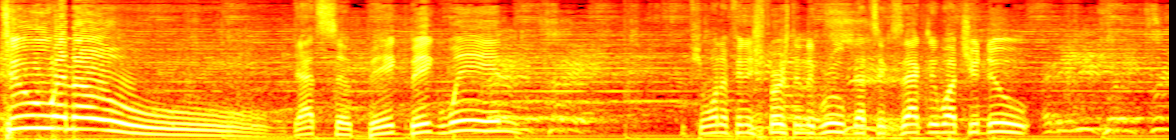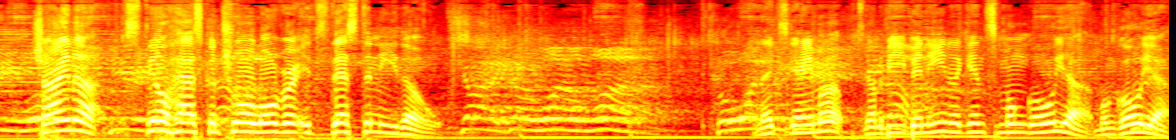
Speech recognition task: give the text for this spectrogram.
2 and 0. That's a big, big win. You want to finish first in the group, that's exactly what you do. And the U23 World China still has control over its destiny, though. Next game up, it's going to be Benin against Mongolia. Mongolia.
